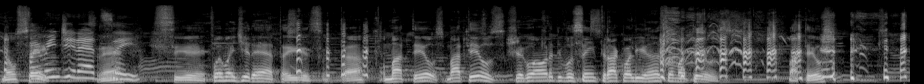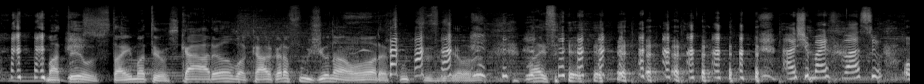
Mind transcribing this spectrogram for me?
Não sei. Foi uma indireta né? isso aí. Se... Foi uma indireta isso, tá? Matheus, Matheus, chegou a hora de você entrar com a aliança, Matheus. Matheus? Matheus, tá aí, Matheus. Caramba, cara, o cara fugiu na hora. Putz. Mas Acho mais fácil. Oh,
